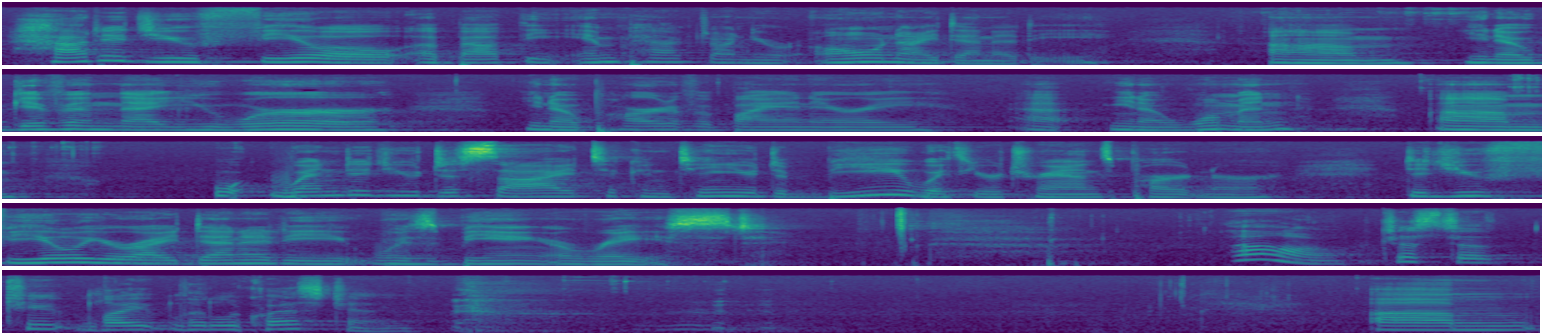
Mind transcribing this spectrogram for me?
how did you feel about the impact on your own identity? Um, you know, given that you were, you know, part of a binary, uh, you know, woman. Um, when did you decide to continue to be with your trans partner? Did you feel your identity was being erased? Oh, just a cute, light little question. um,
